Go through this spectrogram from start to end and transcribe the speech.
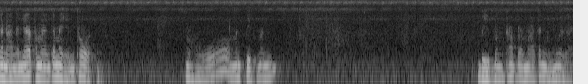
ขนาดนั้นแล้วทำไมจะไม่เห็นโทษโอ้โห มันปิดมัน บีบบังคับเรามาตั้งแต่เมื่อไหร่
